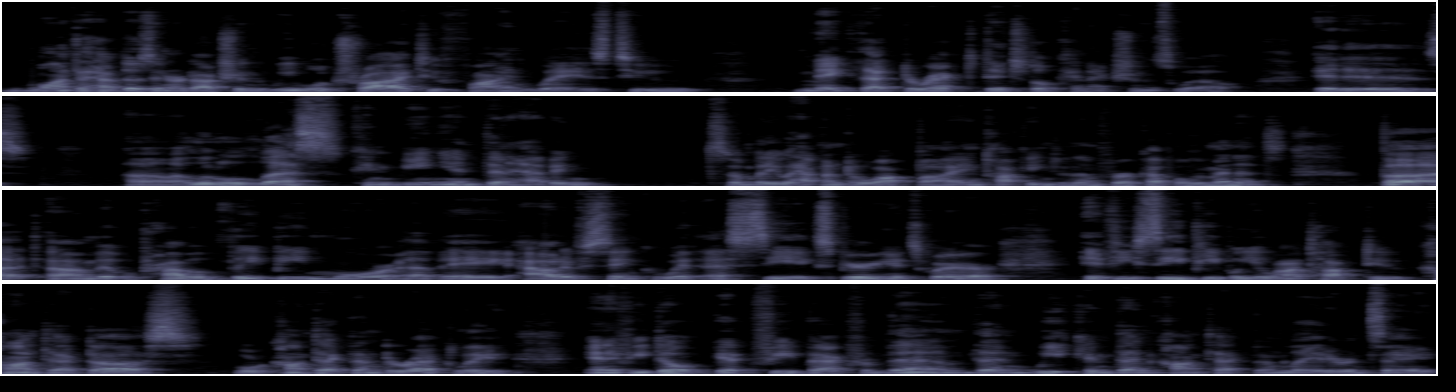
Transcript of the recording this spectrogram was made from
want to have those introductions, we will try to find ways to make that direct digital connection as well. It is uh, a little less convenient than having somebody who happened to walk by and talking to them for a couple of minutes but um, it will probably be more of a out of sync with sc experience where if you see people you want to talk to contact us or contact them directly and if you don't get feedback from them then we can then contact them later and say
